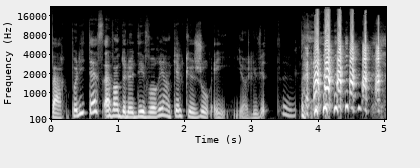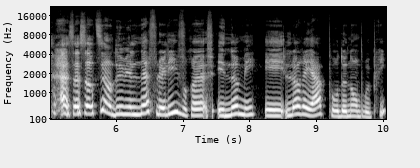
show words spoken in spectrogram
par politesse avant de le dévorer en quelques jours. Et il a lu vite. À sa sortie en 2009, le livre est nommé et lauréat pour de nombreux prix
